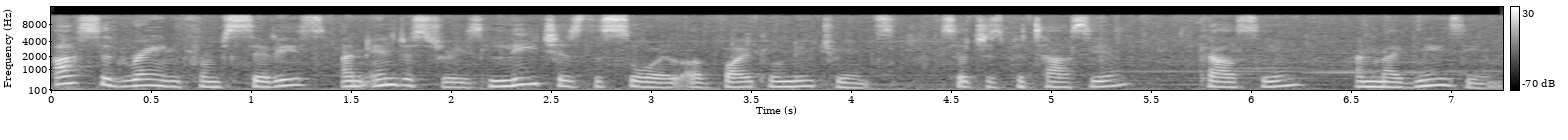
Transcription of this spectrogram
Acid rain from cities and industries leaches the soil of vital nutrients such as potassium, calcium and magnesium.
